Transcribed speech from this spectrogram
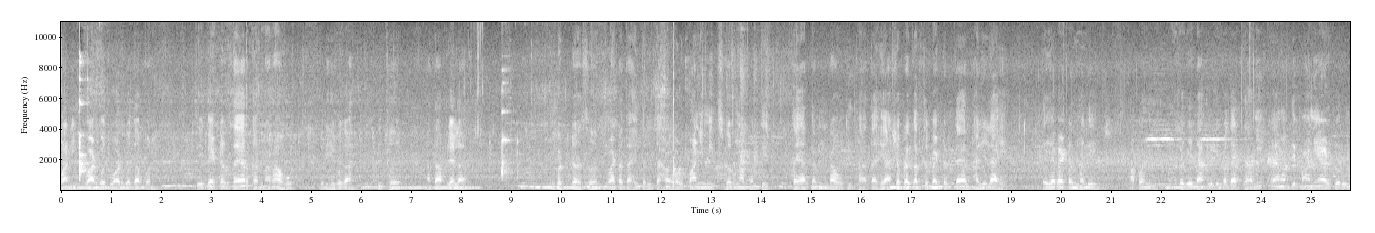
पाणी वाढवत वाढवत आपण ते बॅटर तयार करणार आहोत. तर हे बघा इथं आता आपल्याला घट्ट असं वाटत आहे तर इथं हळूहळू पाणी मिक्स करून आपण ते तयार करणार आहोत. इथं आता हे अशा प्रकारचं बॅटर तयार झालेलं आहे. तर या बॅटरमध्ये आपण सगळे टाकलेले पदार्थ आणि यामध्ये पाणी ॲड करून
